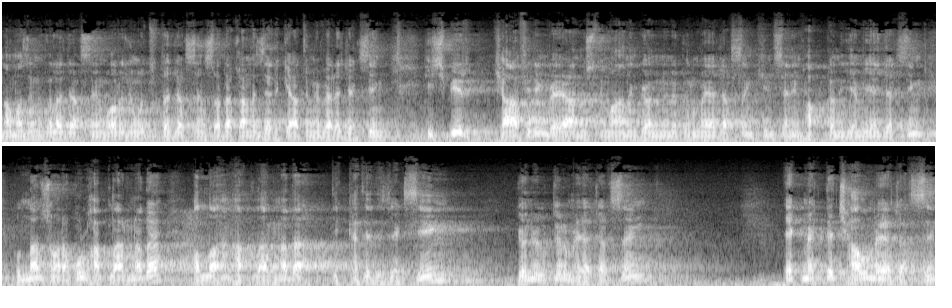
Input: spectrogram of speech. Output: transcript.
Namazını kılacaksın, orucunu tutacaksın, sadakanı, zekatını vereceksin. Hiçbir kafirin veya Müslümanın gönlünü kırmayacaksın. Kimsenin hakkını yemeyeceksin. Bundan sonra kul haklarına da Allah'ın haklarına da dikkat edeceksin. Gönül kırmayacaksın. Ekmekte çalmayacaksın.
